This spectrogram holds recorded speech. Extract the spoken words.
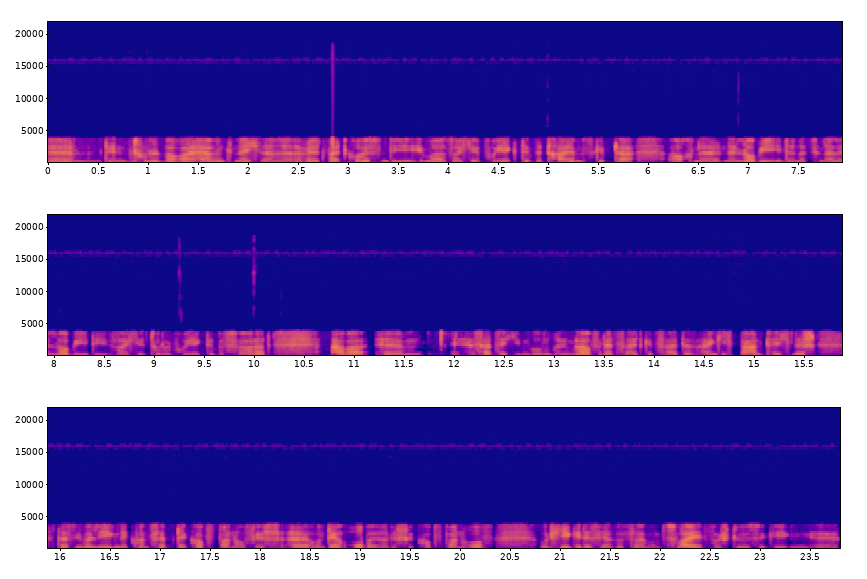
ähm, den Tunnelbauer Herrenknecht, einer der weltweit größten, die immer solche Projekte betreiben. Es gibt da auch eine, eine Lobby, internationale Lobby, die solche Tunnelprojekte befördert. Aber ähm, es hat sich im, im, Laufe der Zeit gezeigt, dass eigentlich bahntechnisch das überlegene Konzept der Kopfbahnhof ist äh, und der oberirdische Kopfbahnhof. Und hier geht es ja sozusagen um zwei Verstöße gegen äh,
